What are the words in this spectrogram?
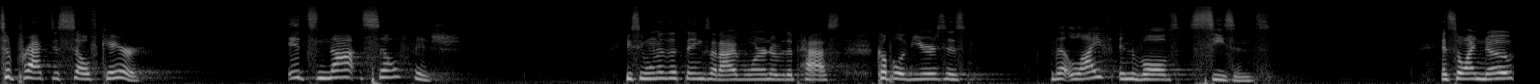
to practice self care. It's not selfish. You see, one of the things that I've learned over the past couple of years is that life involves seasons. And so I know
